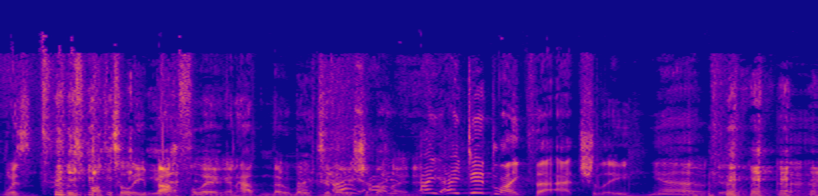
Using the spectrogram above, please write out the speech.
was utterly Yeah. baffling and had no motivation I, behind it? I, I did like that actually. Yeah. Uh,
